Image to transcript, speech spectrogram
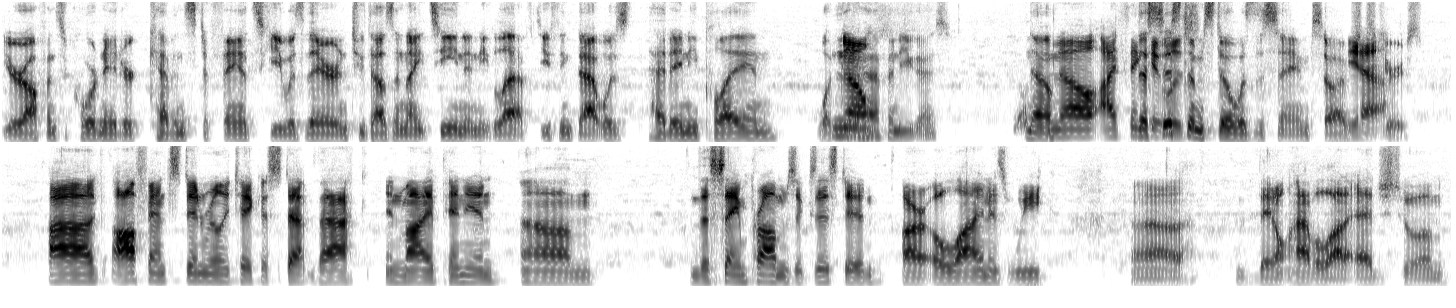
Your offensive coordinator Kevin Stefanski was there in 2019 and he left. Do you think that was had any play in what could no. happen to you guys? No, no. I think the system was, still was the same. So I was yeah. just curious. Uh, offense didn't really take a step back, in my opinion. Um, the same problems existed. Our O line is weak. Uh, they don't have a lot of edge to them,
